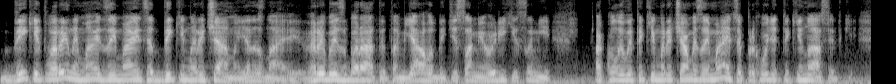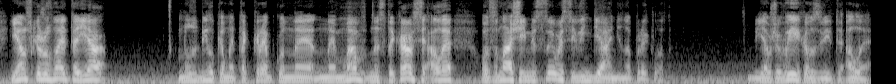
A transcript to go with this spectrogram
дикі тварини мають займаються дикими речами. Я не знаю, гриби збирати, там ягоди, ті самі горіхи самі. А коли ви такими речами займаєтеся, приходять такі наслідки. Я вам скажу, знаєте, я ну, з білками так крепко не, не мав, не стикався, але от в нашій місцевості, в Індіані, наприклад, я вже виїхав звідти, але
